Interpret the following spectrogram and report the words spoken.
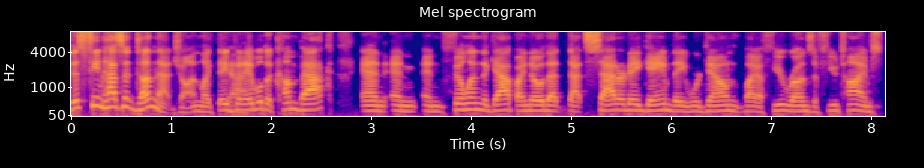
This team hasn't done that, John. Like they've yeah. been able to come back and and and fill in the gap. I know that that Saturday game they were down by a few runs a few times,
